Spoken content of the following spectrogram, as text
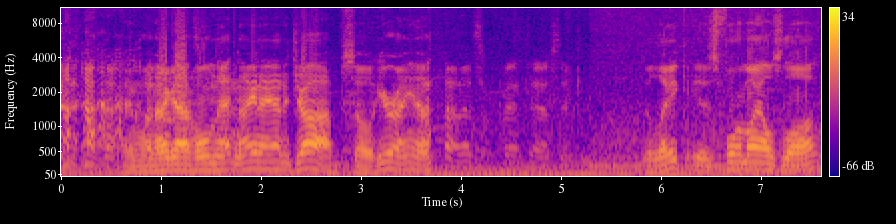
and when I got home that night, I had a job. So here I am. That's fantastic. The lake is four miles long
